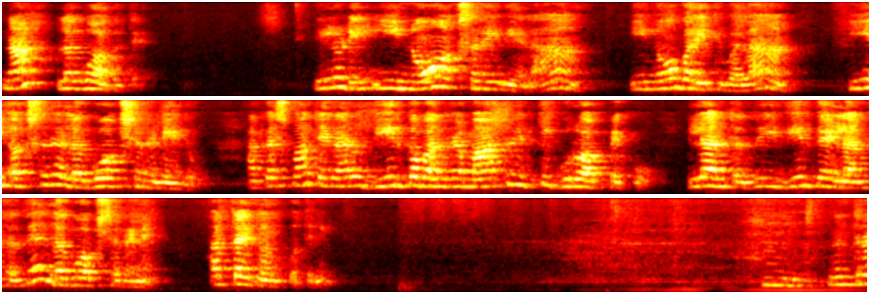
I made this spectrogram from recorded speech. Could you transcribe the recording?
ನಾ ಲಘು ಆಗುತ್ತೆ. ಇಲ್ಲಿ ನೋಡಿ, ಈ ನೋ ಅಕ್ಷರ ಇದೆಯಲ್ಲ, ಈ ನೋ ಬರೀತೀವಲ್ಲ, ಈ ಅಕ್ಷರ ಲಘು ಅಕ್ಷರನೇ ಇದು. ಅಕಸ್ಮಾತ್ ಏನಾದ್ರು ದೀರ್ಘ ಬಂದ್ರೆ ಮಾತ್ರ ಇದಕ್ಕೆ ಗುರು ಹಾಕ್ಬೇಕು ಇಲ್ಲ ಅಂತಂದ್ರೆ ಈ ದೀರ್ಘ ಇಲ್ಲ ಅಂತಂದ್ರೆ ಲಘು ಅಕ್ಷರನೇ. ಅರ್ಥ ಆಯ್ತು ಅನ್ಕೋತೀನಿ. ಹ್ಮ್, ನಂತರ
